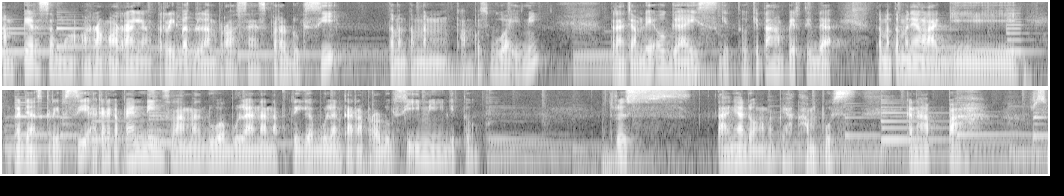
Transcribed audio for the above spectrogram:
hampir semua orang-orang yang terlibat dalam proses produksi teman-teman kampus gua ini terancam DO guys gitu. Kita hampir tidak. Teman-teman yang lagi ngerjain skripsi akhirnya ke pending selama dua bulanan atau tiga bulan karena produksi ini gitu. Terus tanya dong sama pihak kampus kenapa? Terus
